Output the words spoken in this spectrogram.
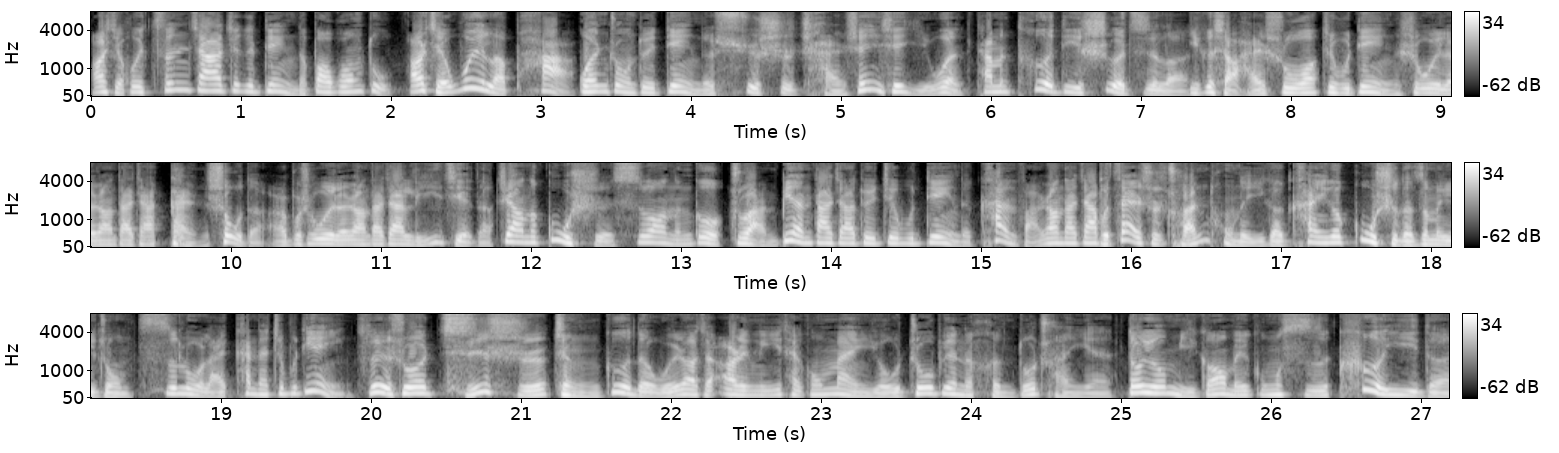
而且会增加这个电影的曝光度。而且为了怕观众对电影的叙事产生一些疑问，他们特地设计了一个小孩说这部电影是为了让大家感受的，而不是为了让大家理解的这样的故事，希望能够转变大家对这部电影的看法，让大家不再是传统的一个看一个故事的这么一种思路来看待这部电影。所以说，其实整个的围绕在《二零零一太空漫游》周边的很多传言，都有米高梅公司刻意的。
